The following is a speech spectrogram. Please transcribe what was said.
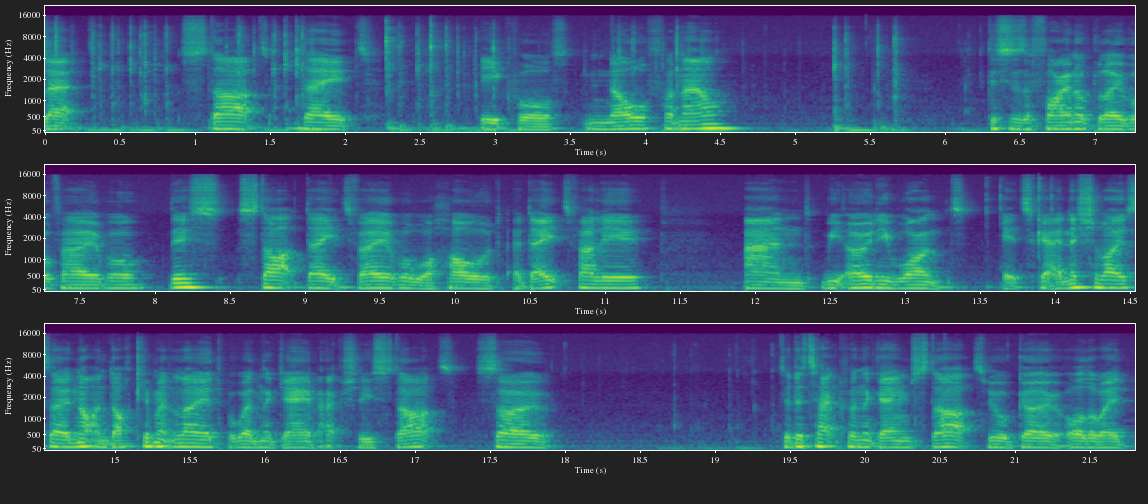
let start date equals null for now this is the final global variable. This start dates variable will hold a date value and we only want it to get initialized though not on document load but when the game actually starts. So to detect when the game starts we will go all the way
